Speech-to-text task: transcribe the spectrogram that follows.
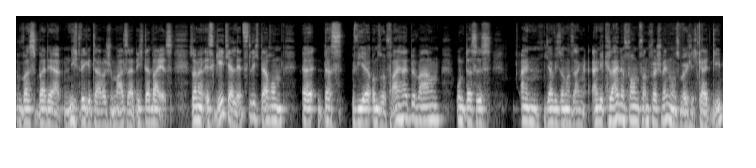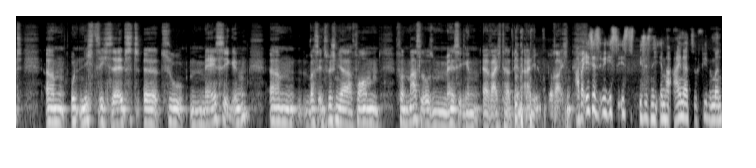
was bei der nicht vegetarischen Mahlzeit nicht dabei ist. Sondern es geht ja letztlich darum, äh, dass wir unsere Freiheit bewahren und dass es ein, ja, wie soll man sagen, eine kleine Form von Verschwendungsmöglichkeit gibt, ähm, und nicht sich selbst äh, zu mäßigen, ähm, was inzwischen ja Formen von maßlosem Mäßigen erreicht hat in einigen Bereichen. Aber ist es, ist, ist, ist es nicht immer einer zu viel, wenn man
